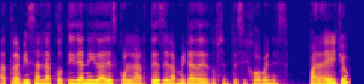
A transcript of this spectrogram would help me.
atraviesan la cotidianidad escolar desde la mirada de docentes y jóvenes. Para ello,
